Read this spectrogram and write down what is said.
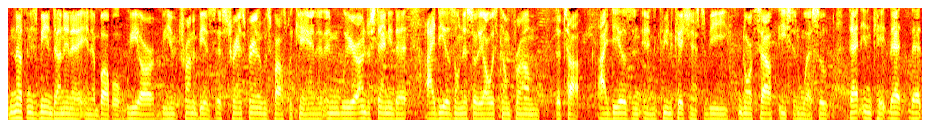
nothing is being done in a in a bubble. We are being trying to be as, as transparent as we possibly can, and, and we are understanding that ideas don't necessarily always come from the top. Ideas and, and the communication has to be north, south, east, and west. So that indicate that that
